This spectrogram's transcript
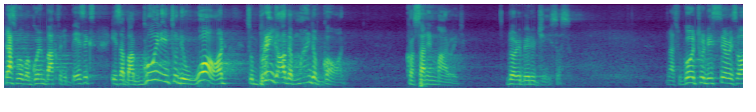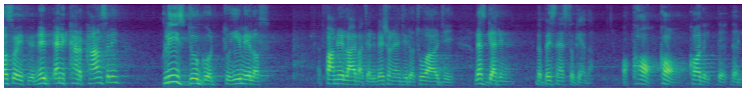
That's why we're going back to the basics. It's about going into the Word to bring out the mind of God concerning marriage. Glory be to Jesus. And as we go through this series, also, if you need any kind of counseling, please do go to email us at familylife at elevationng.org. Let's get in the business together. Or call, call, call the, the, the,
